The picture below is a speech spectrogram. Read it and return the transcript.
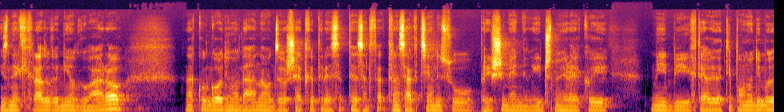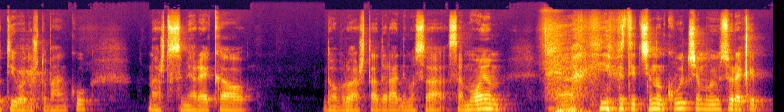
iz nekih razloga nije odgovarao. Nakon godinu dana od završetka te, transakcije oni su prišli meni lično i rekli mi bi hteli da ti ponudimo da ti vodiš tu banku. Na što sam ja rekao, dobro, a šta da radimo sa, sa mojom? uh, investicijnom kućom, oni su rekli,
